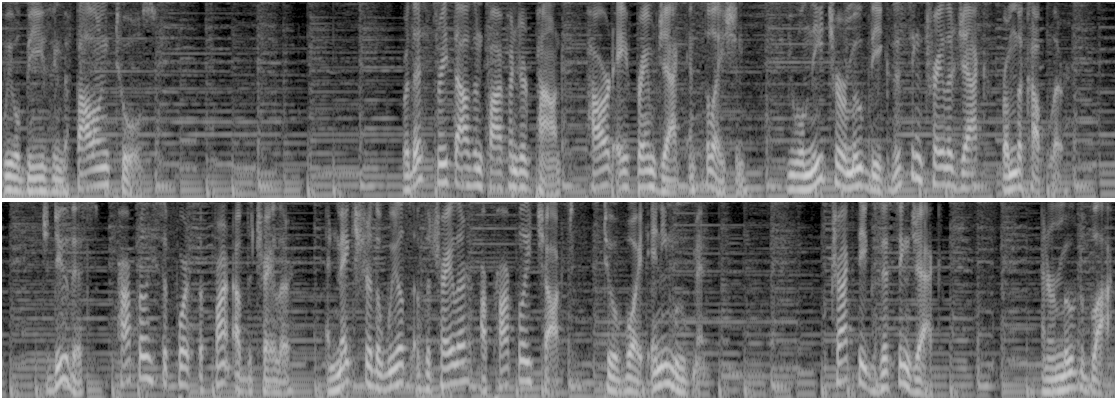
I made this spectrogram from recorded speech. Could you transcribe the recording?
we will be using the following tools. For this 3,500 pound powered A-frame jack installation, you will need to remove the existing trailer jack from the coupler. To do this, properly support the front of the trailer and make sure the wheels of the trailer are properly chocked to avoid any movement. Track the existing jack and remove the block.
